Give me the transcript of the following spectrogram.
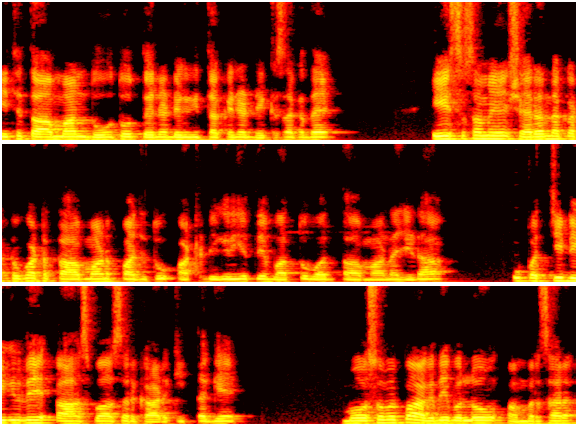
ਇੱਥੇ ਤਾਪਮਾਨ 2 ਤੋਂ 3 ਡਿਗਰੀ ਤੱਕ ਜਿਹੜਾ ਡਿੱਗ ਸਕਦਾ ਹੈ। ਇਸ ਸਮੇਂ ਸ਼ਹਿਰਾਂ ਦਾ ਘੱਟੋ ਘੱਟ ਤਾਪਮਾਨ 5 ਤੋਂ 8 ਡਿਗਰੀ ਅਤੇ ਵੱਧ ਤੋਂ ਵੱਧ ਤਾਪਮਾਨ ਹੈ ਜਿਹੜਾ ਉਹ 25 ਡਿਗਰੀ ਦੇ ਆਸ-ਪਾਸ ਰਿਕਾਰਡ ਕੀਤਾ ਗਿਆ ਮੌਸਮ ਵਿਭਾਗ ਦੇ ਵੱਲੋਂ ਅੰਮ੍ਰਿਤਸਰ,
